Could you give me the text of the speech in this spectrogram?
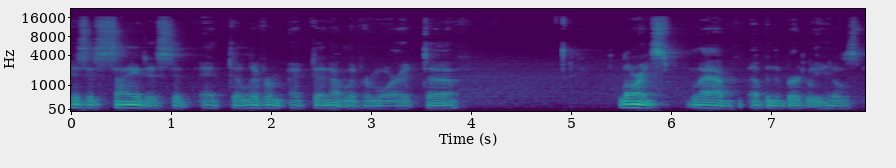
is a scientist at, at uh, Liver at uh, not Livermore at uh, Lawrence Lab up in the Berkeley Hills.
